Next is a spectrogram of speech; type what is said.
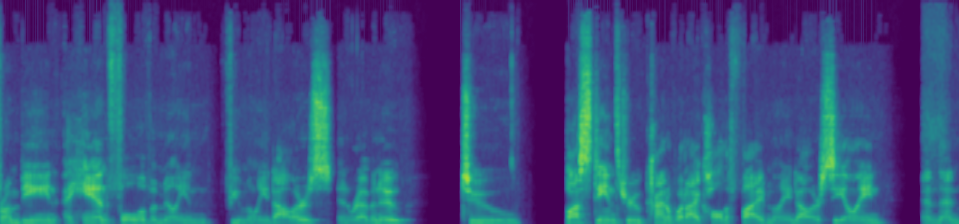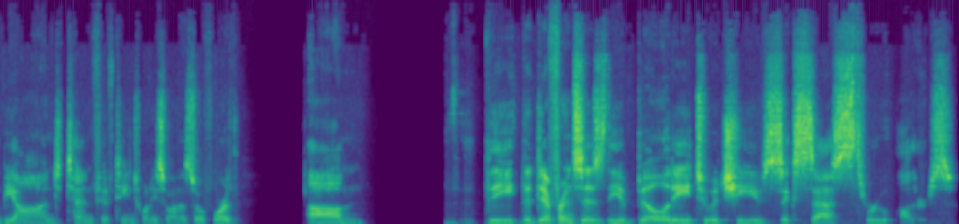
from being a handful of a million, few million dollars in revenue to busting through kind of what I call the $5 million ceiling and then beyond 10, 15, 20, so on and so forth. Um, the, the difference is the ability to achieve success through others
